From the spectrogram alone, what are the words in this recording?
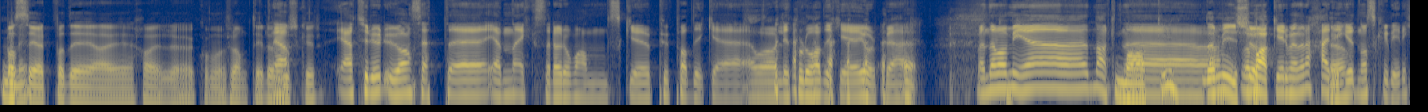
Mulig. basert på det jeg har eh, kommet fram til og Ja. husker. Jeg tror uansett eh, en ekstra romansk pupp hadde ikke Og litt blod hadde ikke hjulpet her. Men det var mye nakne Maker. Det er mye kjøtt. Maker, mener jeg. Herregud, nå sklir det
